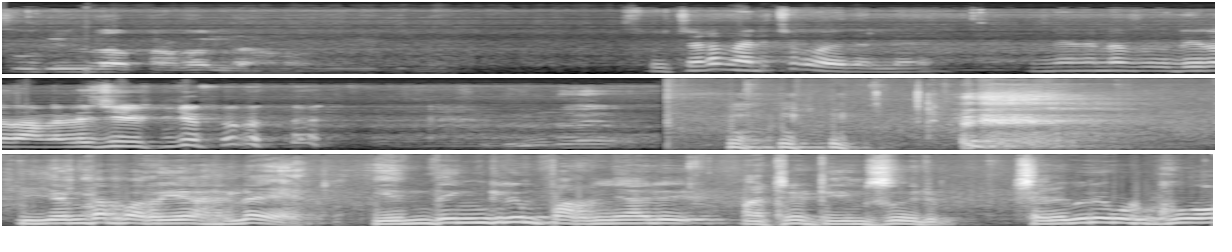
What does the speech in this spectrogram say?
സുധിയുടെ തണലിലാണോ ജീവിക്കുന്നത്? സുചേട്ടൻ മരിച്ചു പോയതല്ലേ? പിന്നെ എങ്ങനെ സുധീര തണൽ ജീവിക്കുന്നത്? സുധിയുടെ എന്താ പറയുക അല്ലേ? എന്തെങ്കിലും പറഞ്ഞാൽ മറ്റേ ടീംസ് വരും. ചിലവിന് കൊടുക്കുമോ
